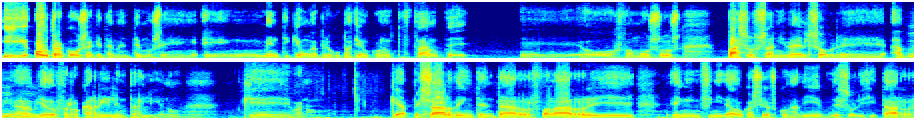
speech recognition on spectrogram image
E outra cousa que tamén temos en, en mente que é unha preocupación constante eh, os famosos pasos a nivel sobre a, uh -huh. a vía do ferrocarril en Perlío, non? que, bueno, que a pesar de intentar falar eh, en infinidad de ocasións con a de solicitar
